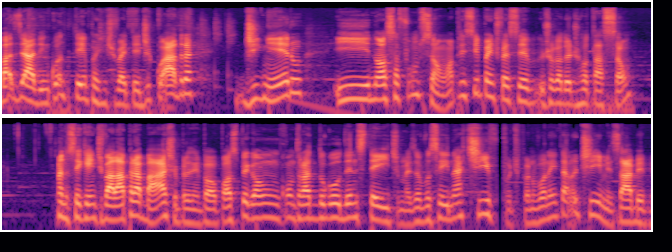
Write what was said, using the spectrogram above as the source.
baseado em quanto tempo a gente vai ter de quadra, dinheiro e nossa função. A princípio a gente vai ser jogador de rotação, a não ser que a gente vá lá pra baixo, por exemplo, eu posso pegar um contrato do Golden State, mas eu vou ser inativo, tipo, eu não vou nem estar no time, sabe?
